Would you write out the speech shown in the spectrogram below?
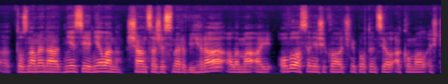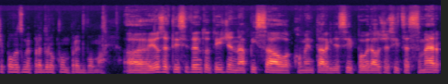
To znamená, dnes je nielen šanca, že Smer vyhrá, ale má aj oveľa silnejší koaličný potenciál, ako mal ešte povedzme pred rokom, pred dvoma. Uh, Jozef, ty si tento týždeň napísal komentár, kde si povedal, že síce Smer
